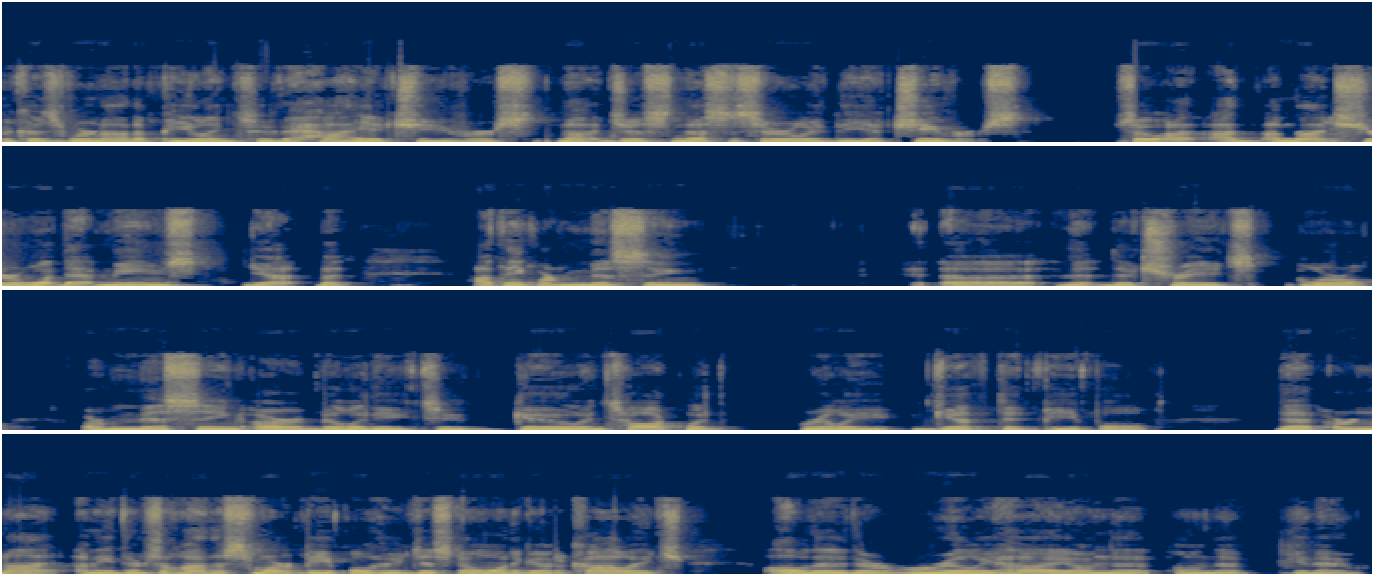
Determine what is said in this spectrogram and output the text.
because we're not appealing to the high achievers, not just necessarily the achievers? So I, I'm not sure what that means yet, but I think we're missing uh, the, the trades, plural, are missing our ability to go and talk with really gifted people that are not. I mean, there's a lot of smart people who just don't want to go to college, although they're really high on the on the you know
